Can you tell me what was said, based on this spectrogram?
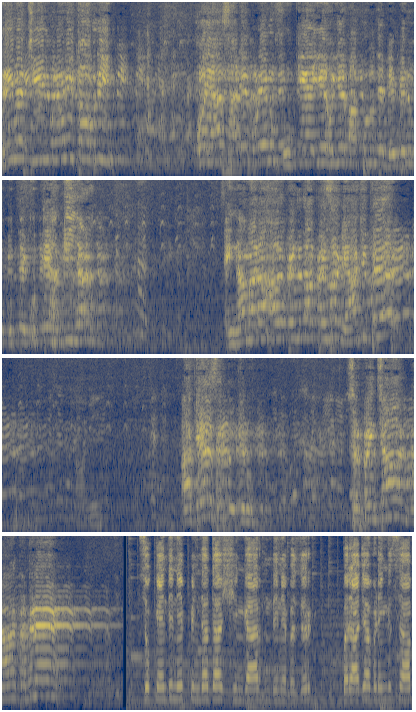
ਨਹੀਂ, ਮੈਂ ਚੀਜ਼ ਬਣਾਉਣੀ ਟੌਪ ਦੀ। ਉਹ ਯਾਰ, ਸਾਡੇ ਬੁੜੇ ਨੂੰ ਫੂਕੇ ਆਈਏ ਹੋਈਏ, ਬਾਪੂ ਨੂੰ ਤੇ ਬੇਬੇ ਨੂੰ ਉੱਤੇ ਕੁੱਤੇ ਹੱਕੀ ਜਾਣ। ਇੰਨਾ ਮਾਰਾ ਹਾਲ ਪਿੰਡ ਦਾ ਪੈਸਾ ਗਿਆ ਕਿੱਥੇ? ਆ ਗਿਆ ਸਰਪੰਚ ਨੂੰ। ਸਰਪੰਚਾ ਨਾ ਕੱਢਣਾ ਸੋ ਕਹਿੰਦੇ ਨੇ ਪਿੰਡਾਂ ਦਾ ਸ਼ਿੰਗਾਰ ਹੁੰਦੇ ਨੇ ਬਜ਼ੁਰਗ, ਪਰ ਰਾਜਾ ਵੜਿੰਗ ਸਾਹਿਬ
